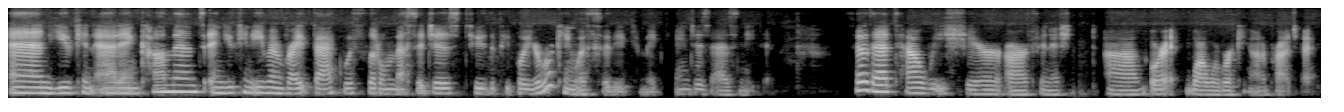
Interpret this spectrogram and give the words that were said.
and you can add in comments and you can even write back with little messages to the people you're working with so that you can make changes as needed. So that's how we share our finished um, or while we're working on a project.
